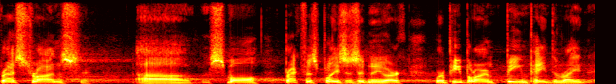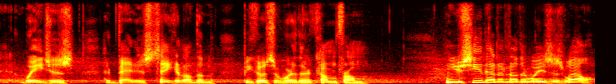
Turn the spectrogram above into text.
restaurants, uh, small breakfast places in New York where people aren't being paid the right wages, advantage taken of them because of where they're come from. And you see that in other ways as well.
